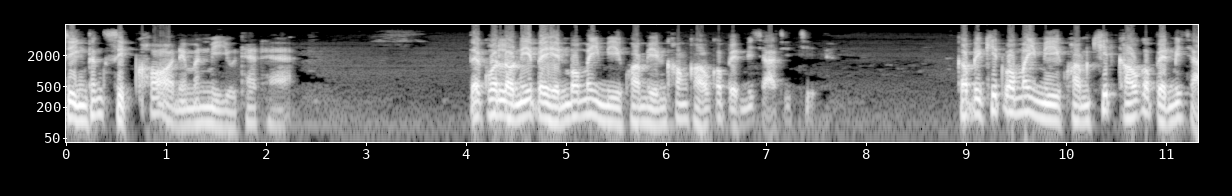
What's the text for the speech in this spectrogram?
สิ่งทั้งสิบข้อเนี่ยมันมีอยู่แท้ๆ แต่คนเหล่านี้ไปเห็นว่าไม่มีความเห็นของเขาก็เป็นมิจฉาทิฏฐิเขาไปคิดว่าไม่มีความคิดเขาก็เป็นมิจฉา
